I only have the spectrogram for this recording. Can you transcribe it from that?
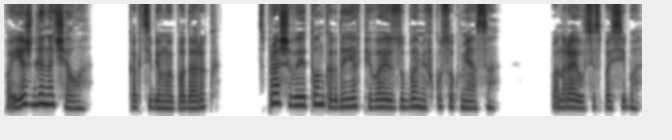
Поешь для начала. «Как тебе мой подарок?» — спрашивает он, когда я впиваюсь зубами в кусок мяса. «Понравился, спасибо.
